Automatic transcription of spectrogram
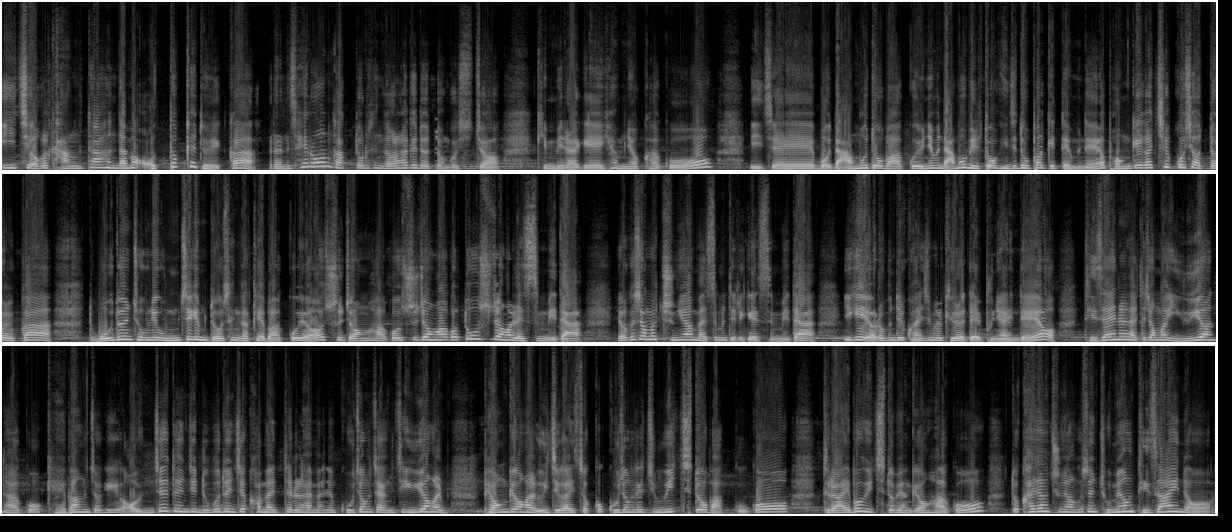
이 지역을 강타한다면 어떻게 될까라는 새로운 각도로 생각을 하게 되었던 것이죠. 긴밀하게 협력하고 이제 뭐 나무도 봤고 왜냐면 나무 밀도가 굉장히 높았기 때문에요. 번개가 칠 곳이 어떨까 또 모든 종류의 움직임도 생각해 봤고요. 수정하고 수정하고 또 수정을 했습니다. 여기서 정말 중요한 말씀을 드리겠습니다. 이게 여러분들이 관심을 기울여야 될 분야인데요. 디자인을 할 때 정말 유연하고 개방적이 언제든지 누구든지 커멘트를 하면은 고정 장치 유형을 변경할 의지가 있었고 고정장치 위치도 바꾸고 드라이버 위치도 변경하고 또 가장 중요한 것은 조명 디자이너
